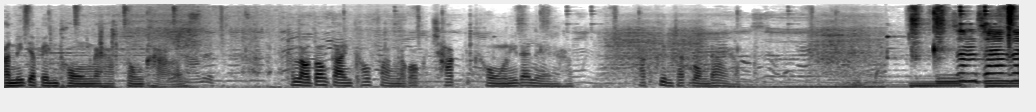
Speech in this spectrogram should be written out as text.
อันนี้จะเป็นธงนะครับธงขาว ถ้าเราต้องการเข้าฟังเราก็ชักธงอันนี้ได้เลยนะครับชักขึ้นชักลงได้ครับ Sometimes I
